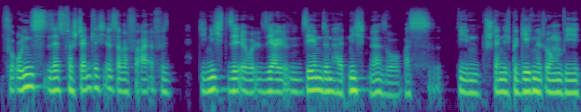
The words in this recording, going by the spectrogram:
für uns selbstverständlich ist, aber für, für die nicht se sehr Sehenden halt nicht, ne, so was ihnen ständig begegnet irgendwie,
